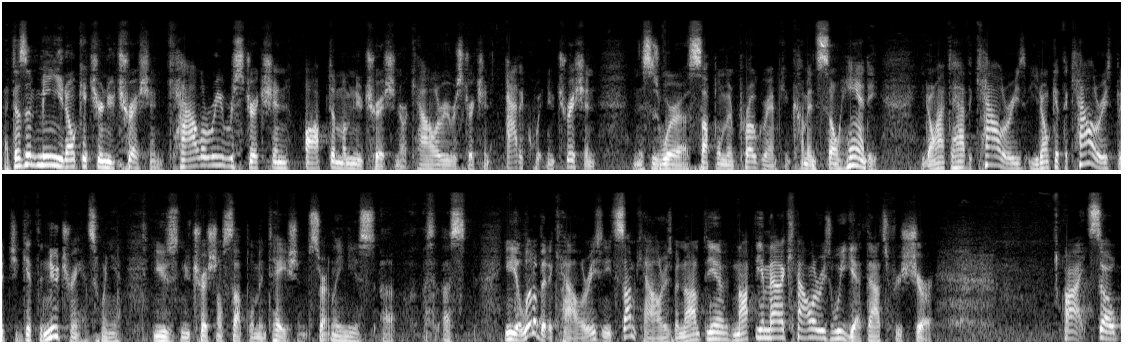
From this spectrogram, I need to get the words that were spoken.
That doesn't mean you don't get your nutrition. Calorie restriction, optimum nutrition, or calorie restriction, adequate nutrition. And this is where a supplement program can come in so handy. You don't have to have the calories. You don't get the calories, but you get the nutrients when you use nutritional supplementation. Certainly, you need a, uh, a, a, you need a little bit of calories. You need some calories, but not the not the amount of calories we get. That's for sure. All right, so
